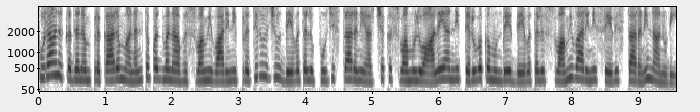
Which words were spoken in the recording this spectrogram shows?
పురాణ కథనం ప్రకారం అనంతపద్మనాభస్వామి వారిని ప్రతిరోజూ దేవతలు పూజిస్తారని అర్చక స్వాములు ఆలయాన్ని తెరువకముందే దేవతలు స్వామివారిని సేవిస్తారని నానుడి.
